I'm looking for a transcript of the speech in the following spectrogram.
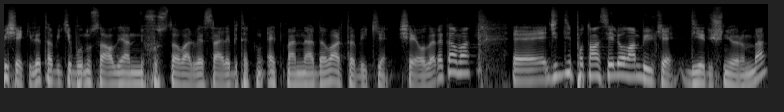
bir şekilde tabii ki bunu sağlayan nüfus da var vesaire bir takım etmenler de var tabii ki şey olarak ama e, ciddi potansiyeli olan bir ülke diye düşünüyorum ben.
